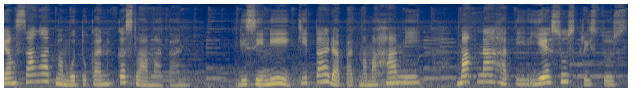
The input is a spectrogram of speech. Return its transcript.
yang sangat membutuhkan keselamatan. Di sini kita dapat memahami makna hati Yesus Kristus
